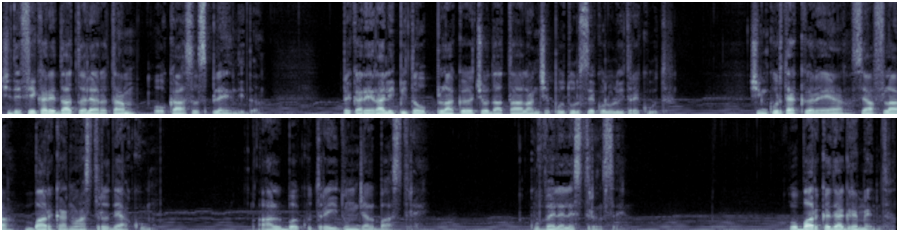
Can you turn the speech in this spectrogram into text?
Și de fiecare dată le arătam o casă splendidă, pe care era lipită o placă ce o data la începutul secolului trecut. Și în curtea căreia se afla barca noastră de acum. Albă cu trei dungi albastre, cu velele strânse. O barcă de agrement,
